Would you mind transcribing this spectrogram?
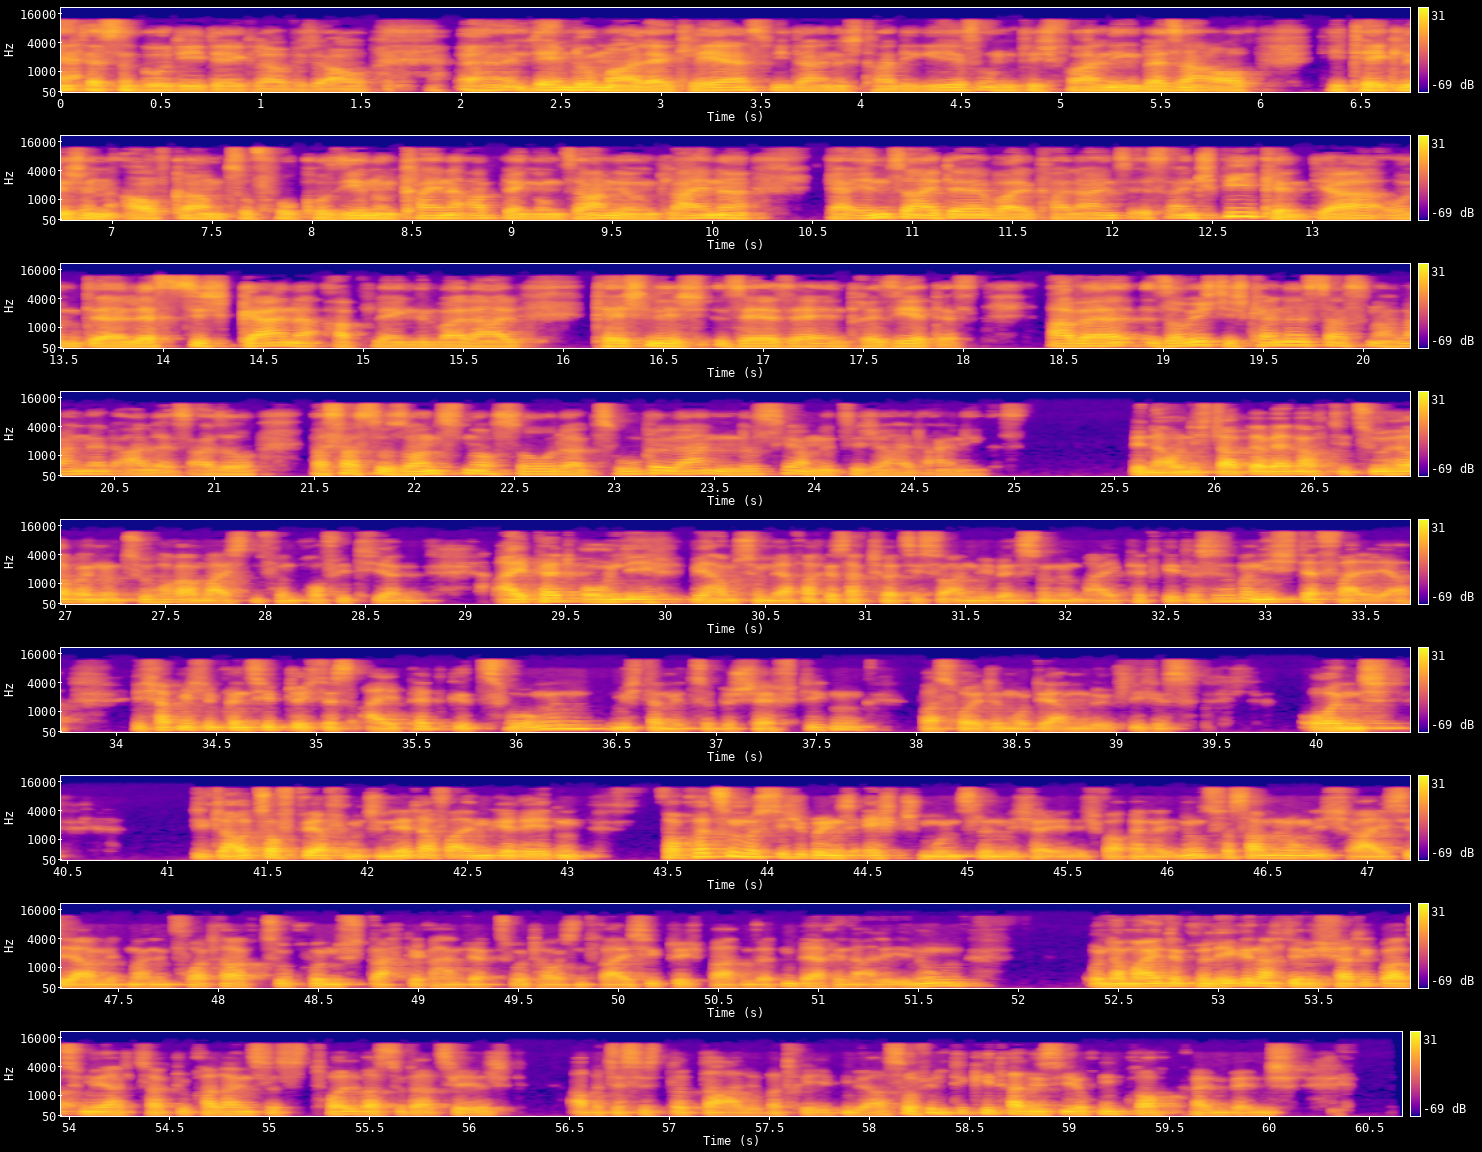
Ja, das ist eine gute Idee, glaube ich auch. Äh, indem du mal erklärst, wie deine Strategie ist, um dich vor allen Dingen besser auf die täglichen Aufgaben zu fokussieren und keine Ablenkung zu haben. Ja, ein kleiner ja, Insider, weil Karl-Heinz ist ein Spielkind, ja, und er lässt sich gerne ablenken, weil er halt technisch sehr, sehr interessiert ist. Aber so wie ich dich kenne, ist das noch lange nicht alles. Also, was hast du sonst noch so dazugelernt? Und das ist ja mit Sicherheit einiges. Genau, und ich glaube, da werden auch die Zuhörerinnen und Zuhörer am meisten von profitieren. iPad only, wir haben es schon mehrfach gesagt, hört sich so an, wie wenn es nur um iPad geht. Das ist aber nicht der Fall, ja. Ich habe mich im Prinzip durch das iPad gezwungen, mich damit zu beschäftigen, was heute modern möglich ist. Und die Cloud-Software funktioniert auf allen Geräten. Vor kurzem musste ich übrigens echt schmunzeln, Michael. Ich war bei einer Innungsversammlung. Ich reise ja mit meinem Vortrag Zukunft Dachdecker 2030 durch Baden-Württemberg in alle Innungen. Und da meinte ein Kollege, nachdem ich fertig war, zu mir, hat gesagt, du Karl-Heinz, das ist toll, was du da erzählst, aber das ist total übertrieben. Ja, so viel Digitalisierung braucht kein Mensch.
